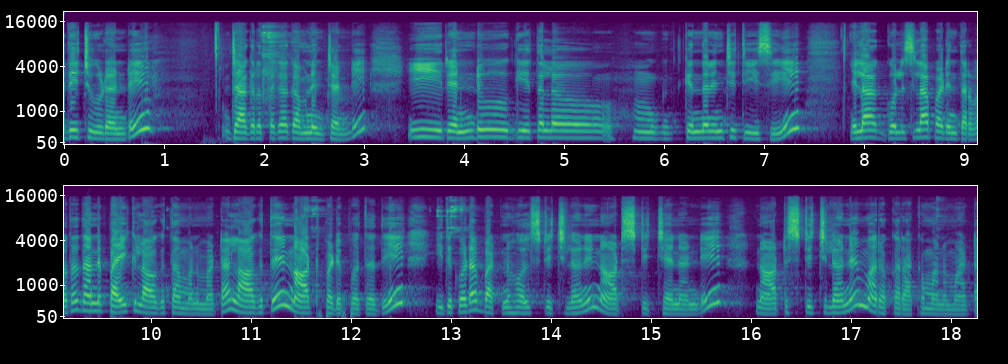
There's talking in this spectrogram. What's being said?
ఇది చూడండి. జాగ్రత్తగా గమనించండి. ఈ రెండు గీతలు కింద నుంచి తీసి ఇలా గొలుసులా పడిన తర్వాత దాన్ని పైకి లాగుతామన్నమాట. లాగితే నాట్ పడిపోతుంది. ఇది కూడా బటన్ హోల్ స్టిచ్లోని నాట్ స్టిచ్చేనండి. నాట్ స్టిచ్లోనే మరొక రకం అనమాట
